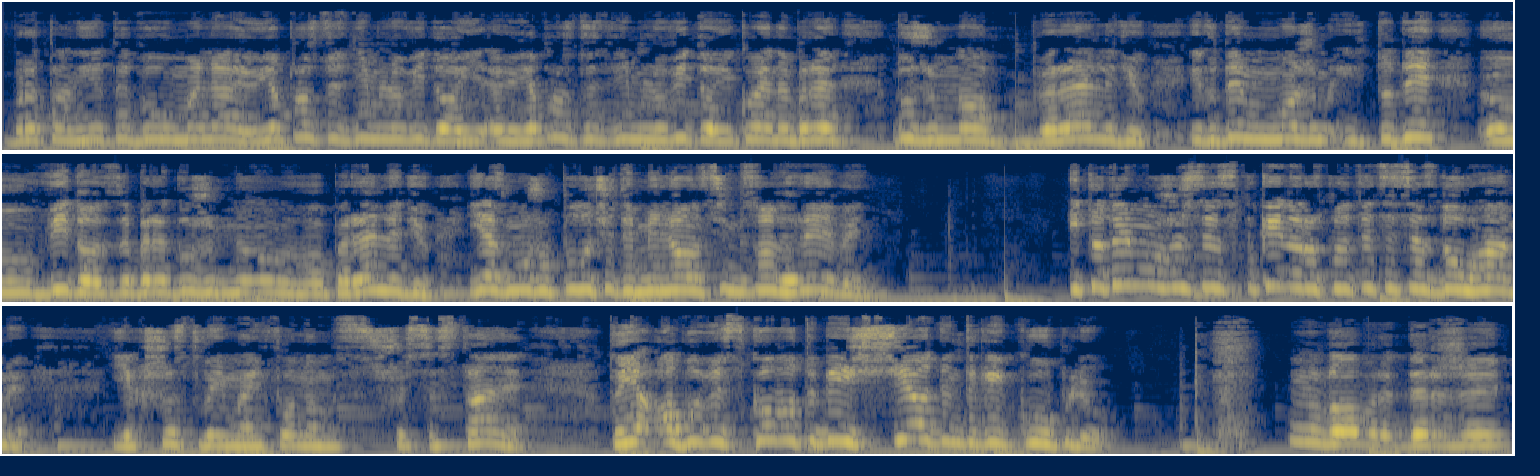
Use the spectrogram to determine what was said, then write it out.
Братан, я тебе умоляю, я просто знімлю відео, я просто знімлю відео, яке набере дуже много переглядів, і туди ми можемо, і туди е, відео забере дуже много переглядів, і я зможу отримати мільйон сімсот гривень. І туди можу спокійно розплатитися з довгами. Якщо з твоїм айфоном щось стане, то я обов'язково тобі ще один такий куплю. Ну добре, держи.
